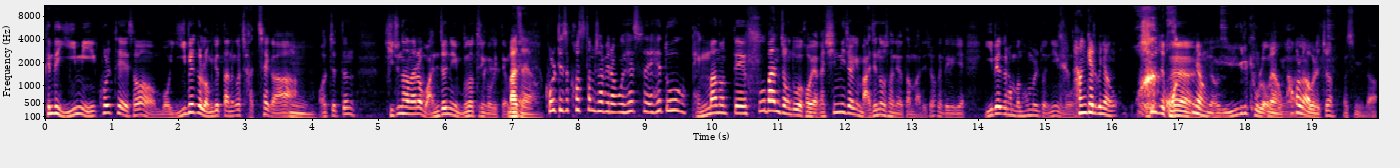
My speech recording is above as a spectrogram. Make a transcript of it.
근데 이미 콜트에서 뭐 200을 넘겼다는 것 자체가 음, 어쨌든 기준 하나를 완전히 무너뜨린 거기 때문에 맞아요. 콜트에서 custom shop이라고 해서 해도 100만 원대 후반 정도가 거의 약간 심리적인 마지노선이었단 말이죠. 근데 그게 200을 한번 허물더니 뭐 한 개를 그냥 확, 확 네, 그냥, 그냥 이렇게 올라갔어요. 그냥. 확 올라가 버렸죠. 그렇습니다.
